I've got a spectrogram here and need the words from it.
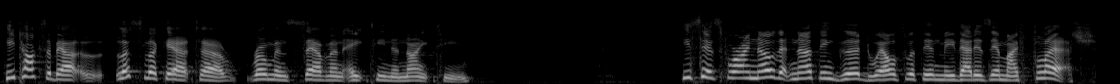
He talks about, let's look at uh, Romans 7 18 and 19. He says, For I know that nothing good dwells within me that is in my flesh.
